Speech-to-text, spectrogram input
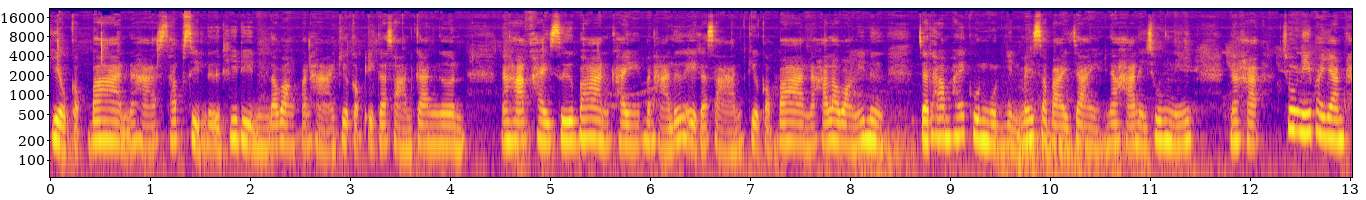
เกี่ยวกับบ้านนะคะ ทรัพย์สินหรือที่ดิน ระวังปัญหาเกี่ยวกับเอกสารการเงินนะคะ ใครซื้อบ้านใครมีปัญหาเรื่องเอกสารเกี่ยวกับบ้านนะคะ ระวังนิดนึงจะทำให้คุณหงุดหงิดไม่สบายใจนะคะ ในช่วงนี้นะคะ ช่วงนี้พยายามท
